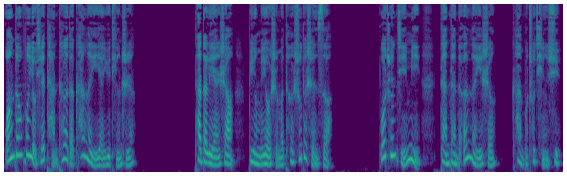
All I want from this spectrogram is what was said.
王登峰有些忐忑的看了一眼玉婷之。他的脸上并没有什么特殊的神色，薄唇紧抿，淡淡的嗯了一声，看不出情绪。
